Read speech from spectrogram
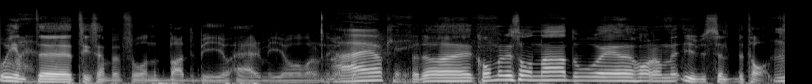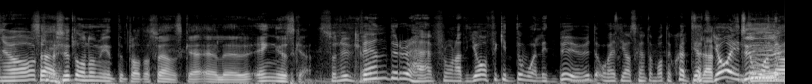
Och Nej. inte till exempel från Budbee och Airme och vad de nu heter. Nej, okej. För då kommer det sådana, då är, har de uselt betalt. Ja, okej. Särskilt om de inte pratar svenska eller engelska. Så nu vänder du det här från att jag fick ett dåligt bud och att jag ska hämta maten själv till Till att jag är en du dålig är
